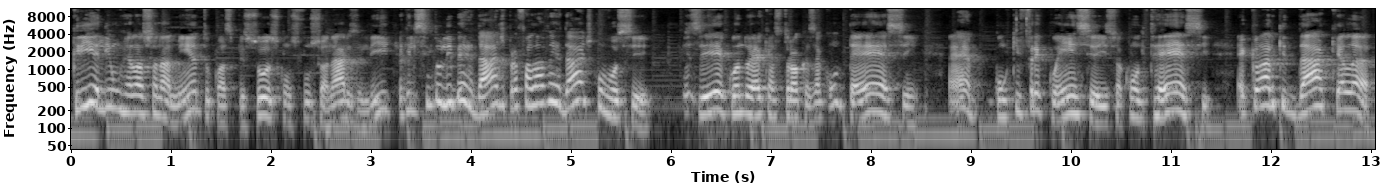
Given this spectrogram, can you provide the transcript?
cria ali um relacionamento com as pessoas, com os funcionários ali, que eles sintam liberdade para falar a verdade com você. Dizer quando é que as trocas acontecem, é, com que frequência isso acontece. É claro que dá aquela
